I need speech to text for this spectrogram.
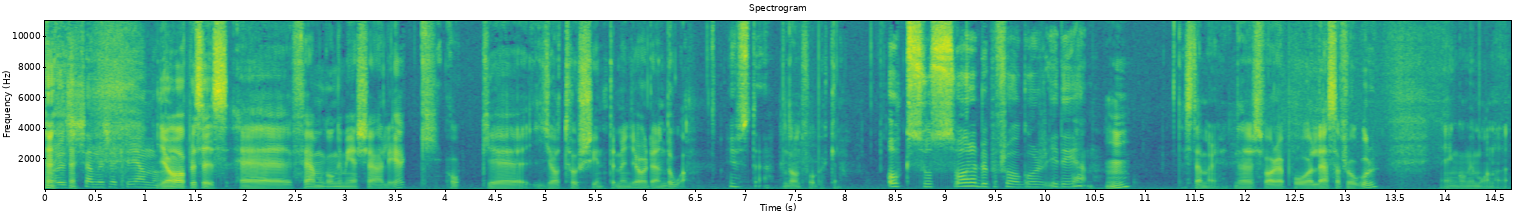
Du känner säkert igen dem. Ja, precis. Eh, fem gånger mer kärlek och eh, Jag törs inte men gör det ändå. Just det. De två böckerna. Och så svarar du på frågor i DN. Mm. Det stämmer. Där svarar jag på läsarfrågor en gång i månaden.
